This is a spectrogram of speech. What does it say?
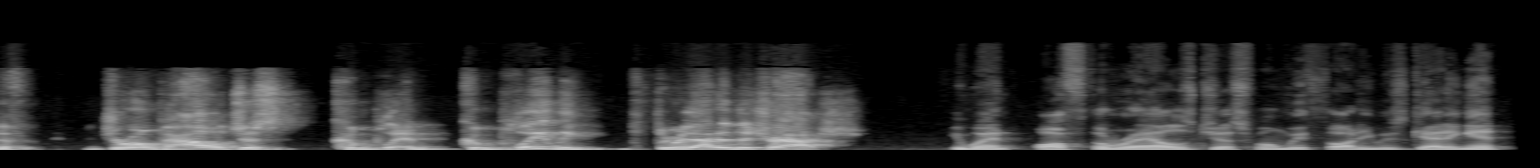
the Jerome Powell just complete, completely threw that in the trash. He went off the rails just when we thought he was getting it.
